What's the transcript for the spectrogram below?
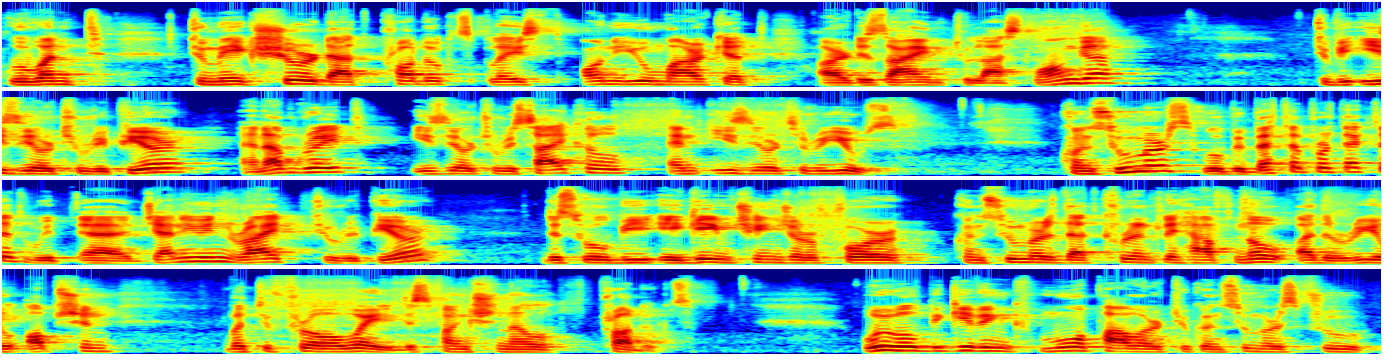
We want to make sure that products placed on EU market are designed to last longer to be easier to repair and upgrade, easier to recycle, and easier to reuse. Consumers will be better protected with a genuine right to repair. This will be a game changer for consumers that currently have no other real option but to throw away dysfunctional products. We will be giving more power to consumers through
